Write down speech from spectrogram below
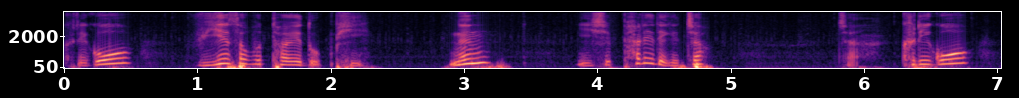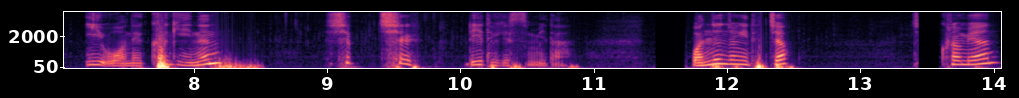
그리고 위에서부터의 높이는 28이 되겠죠? 자, 그리고 이 원의 크기는 17이 되겠습니다. 완전 정의됐죠? 그러면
